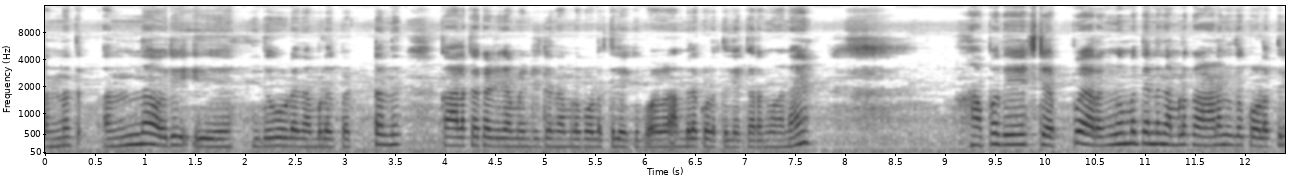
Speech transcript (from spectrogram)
അന്ന് അന്ന ഒരു ഇതുകൂടെ നമ്മൾ പെട്ടെന്ന് കാലൊക്കെ കഴുകാൻ വേണ്ടിയിട്ട് നമ്മൾ കുളത്തിലേക്ക് പോ അമ്പലക്കുളത്തിലേക്ക് ഇറങ്ങുവാണേ. അപ്പോൾ അതേ സ്റ്റെപ്പ് ഇറങ്ങുമ്പോൾ തന്നെ നമ്മൾ കാണുന്നത് കുളത്തിൽ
